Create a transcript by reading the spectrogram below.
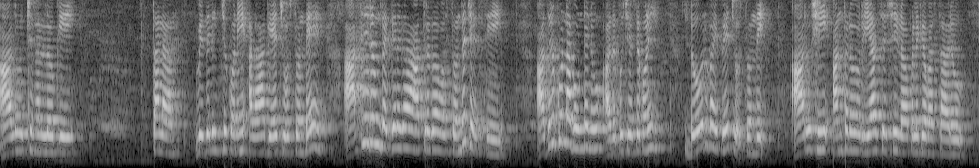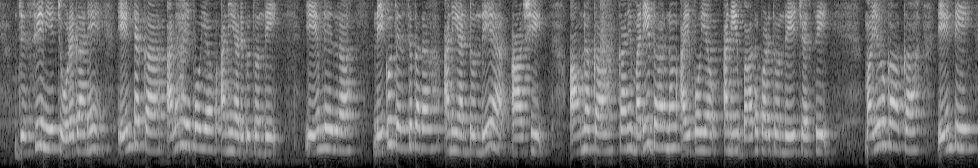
ఆలోచనల్లోకి తల విదిలించుకొని అలాగే చూస్తుంటే ఆశీరం దగ్గరగా ఆత్రగా వస్తుంది జెస్సీ అదురుకున్న గుండెను అదుపు చేసుకొని డోర్ వైపే చూస్తుంది. ఆరుషి అంతలో రియాజ్ జెస్సీ లోపలికి వస్తారు. జెస్సీని చూడగానే ఏంటక్క అలా అయిపోయావు? అని అడుగుతుంది. ఏం లేదురా నీకు తెలుసు కదా అని అంటుంది ఆషి అవునక్క కానీ మరీ దారుణం అయిపోయావు అని బాధపడుతుంది జెస్సీ. మయూక అక్క ఏంటి?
